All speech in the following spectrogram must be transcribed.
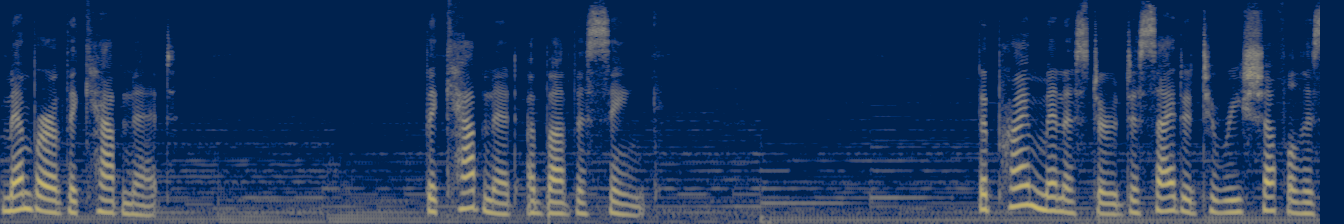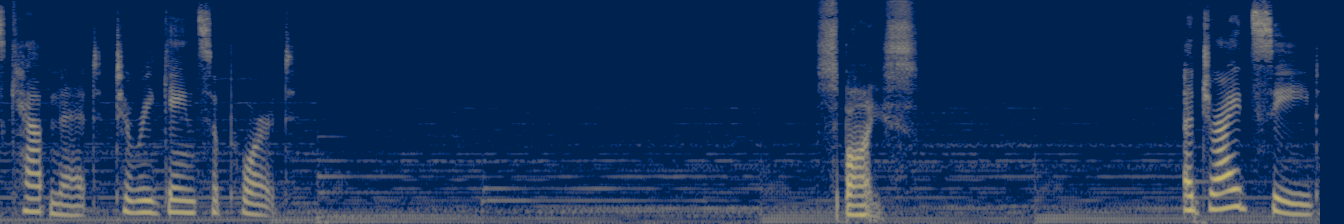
Member of the cabinet. The cabinet above the sink. The prime minister decided to reshuffle his cabinet to regain support. Spice A dried seed,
